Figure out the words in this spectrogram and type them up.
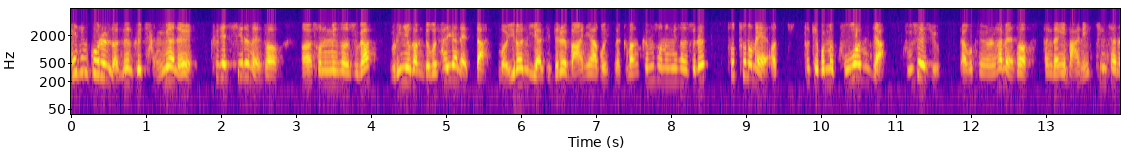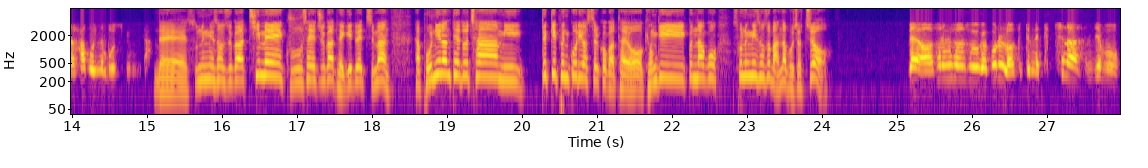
헤딩골을 넣는 그 장면을 크게 실으면서 어, 손흥민 선수가 무리뉴 감독을 살려냈다. 뭐 이런 이야기들을 많이 하고 있습니다. 그만큼 손흥민 선수를 토트넘의 어떻게 보면 구원자, 구세주 라고 표현을 하면서 상당히 많이 칭찬을 하고 있는 모습입니다. 네, 손흥민 선수가 팀의 구세주가 되기도 했지만 본인한테도 참 이 뜻깊은 골이었을 것 같아요. 경기 끝나고 손흥민 선수 만나보셨죠? 네, 어, 손흥민 선수가 골을 넣었기 때문에 특히나 이제 뭐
